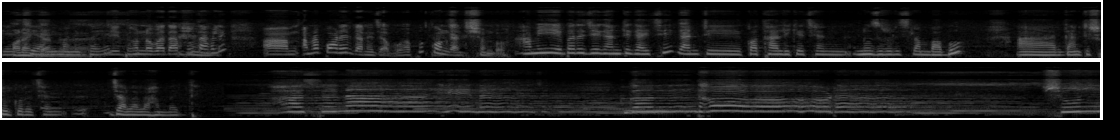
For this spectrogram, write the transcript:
গেয়েছি আমি মানিক জি ধন্যবাদ আপু। তাহলে আমরা পরের গানে যাব আপু। কোন গানটি শুনব? আমি এবারে যে গানটি গাইছি গানটি কথা লিখেছেন নজরুল ইসলাম বাবু আর গানটি সুর করেছেন জালাল আহমেদ। হাসনাহিনার গন্ধড়া সুন্দরী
